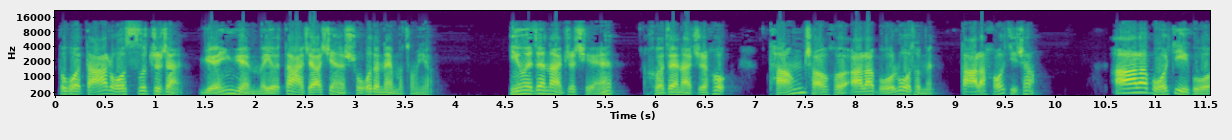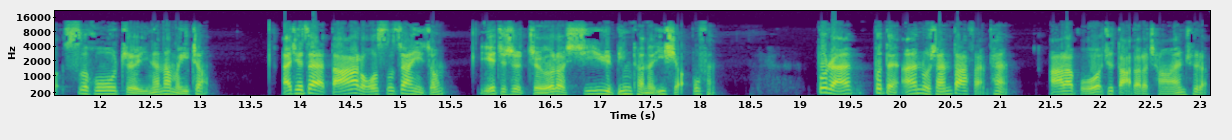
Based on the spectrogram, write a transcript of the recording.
不过达罗斯之战远远没有大家现在说的那么重要，因为在那之前和在那之后，唐朝和阿拉伯骆驼们打了好几仗。阿拉伯帝国似乎只赢了那么一仗，而且在达罗斯战役中，也只是折了西域兵团的一小部分。不然，不等安禄山大反叛，阿拉伯就打到了长安去了。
